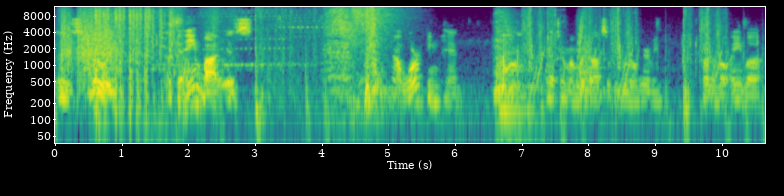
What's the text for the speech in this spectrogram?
there's literally, like the aimbot is not working, man. I'm gonna turn my mic off so people don't hear me talking about aimbot.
